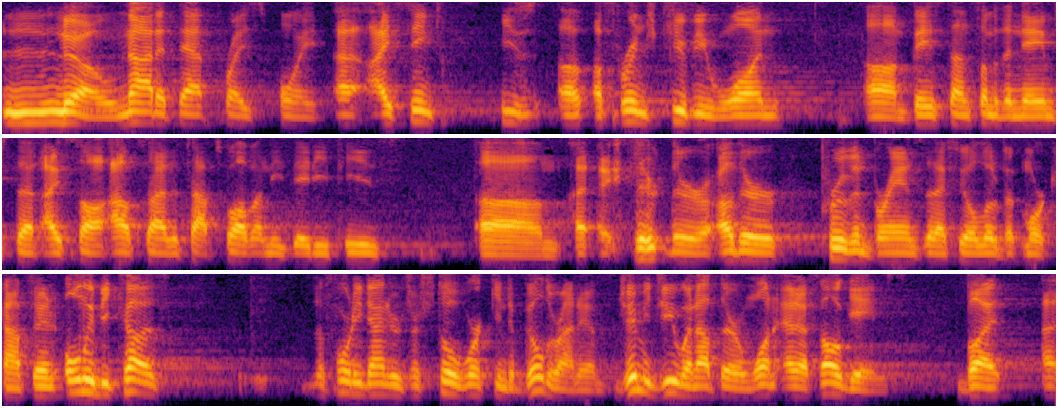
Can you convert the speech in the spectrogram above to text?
No, not at that price point. Uh, I think he's a, a fringe QB one um, based on some of the names that I saw outside the top 12 on these ADPs. Um, I, I, there, there, are other proven brands that I feel a little bit more confident, only because the 49ers are still working to build around him. Jimmy G went out there and won NFL games, but uh,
